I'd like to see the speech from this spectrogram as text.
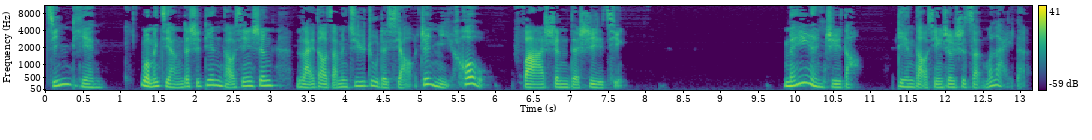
今天我们讲的是颠倒先生来到咱们居住的小镇以后发生的事情。没人知道颠倒先生是怎么来的，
